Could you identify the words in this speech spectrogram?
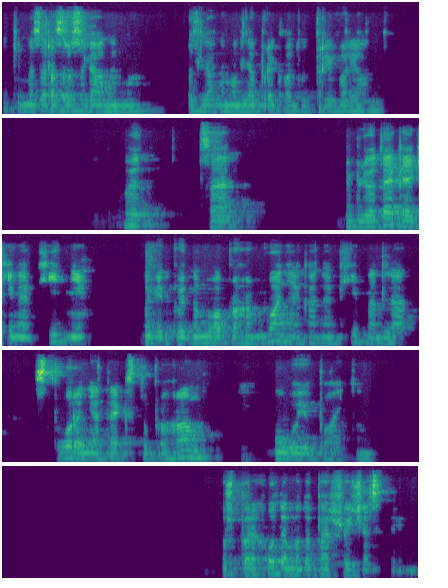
які ми зараз розглянемо. Розглянемо для прикладу три варіанти. Друге це бібліотеки, які необхідні, ну, відповідно, мова програмування, яка необхідна для створення тексту програм мовою Python. Тож переходимо до першої частини,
